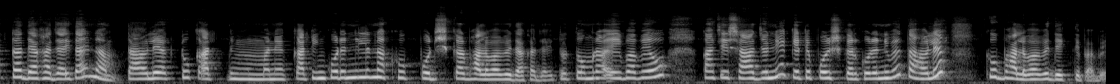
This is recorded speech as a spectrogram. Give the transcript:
একটা দেখা যায়, তাই না? তাহলে একটু কাট মানে কাটিং করে নিলে না খুব পরিষ্কার ভালোভাবে দেখা যায়। তো তোমরা এইভাবেও কাঁচের সাহায্য নিয়ে কেটে পরিষ্কার করে নিবে, তাহলে খুব ভালোভাবে দেখতে পাবে।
